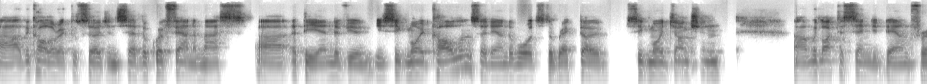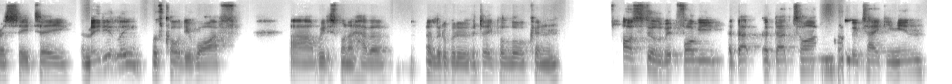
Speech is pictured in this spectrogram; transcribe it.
uh, the colorectal surgeon said, look, we've found a mass uh, at the end of your, your sigmoid colon, so down towards the recto sigmoid junction. Uh, we'd like to send you down for a CT immediately. We've called your wife. Uh, we just want to have a, a little bit of a deeper look. And I was still a bit foggy at that at that time, probably taking in.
